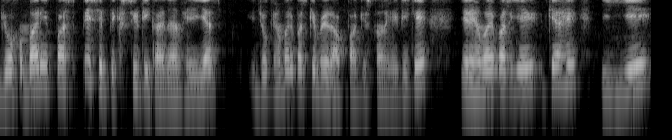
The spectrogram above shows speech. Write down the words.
जो हमारे पास स्पेसिफिक सिटी का नाम है, या जो कि हमारे पास कैपिटल ऑफ़ पाकिस्तान है, ठीक है? यानी हमारे पास ये क्या है? ये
